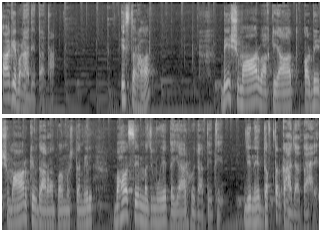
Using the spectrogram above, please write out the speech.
آگے بڑھا دیتا تھا۔ اس طرح بے شمار واقعات اور بے شمار کرداروں پر مشتمل بہت سے مجموعے تیار ہو جاتے تھے، جنہیں دفتر کہا جاتا ہے۔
